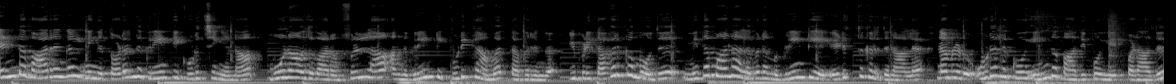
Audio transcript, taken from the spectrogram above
ரெண்டு வாரங்கள் நீங்க தொடர்ந்து கிரீன் டீ குடிச்சீங்கன்னா மூணாவது வாரம் ஃபுல்லா அந்த கிரீன் டீ குடிக்காம தவறுங்க. இப்படி தவிர்க்கும் போது மிதமான அளவு நம்ம கிரீன் டீயை எடுத்துக்கிறதுனால நம்மளோட உடலுக்கும் எந்த பாதிப்பும் ஏற்படாது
